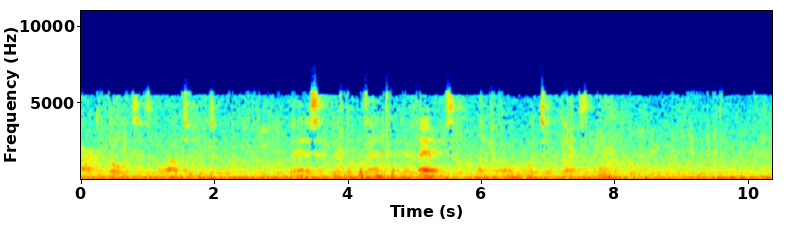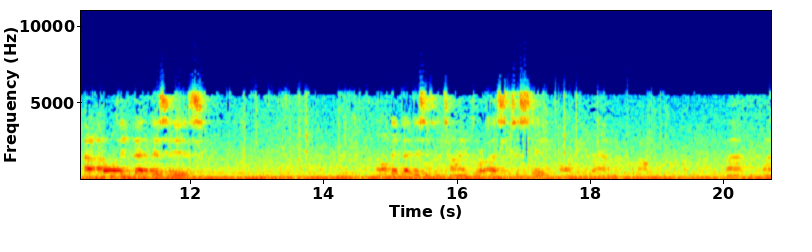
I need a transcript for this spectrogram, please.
our condolences go out to, to the innocent victims and, and their families over what took place. I, I don't think that this is. I don't think that this is the time for us to stay on the ground. My my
